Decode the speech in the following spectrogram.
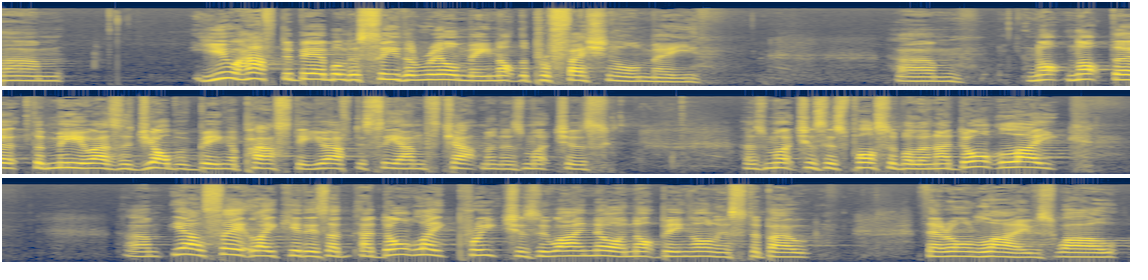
um, you have to be able to see the real me, not the professional me. Um, not, not the, the me who has a job of being a pastor. You have to see Anth Chapman as much as, as much as is possible. And I don't like, um, yeah, I'll say it like it is. I, I don't like preachers who I know are not being honest about their own lives while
